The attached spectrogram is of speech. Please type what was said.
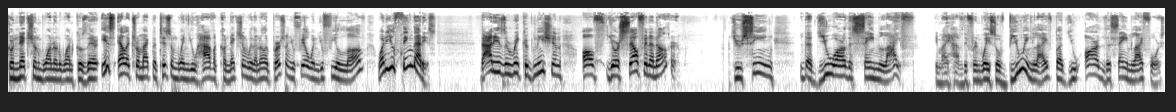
connection one on one because there is electromagnetism when you have a connection with another person you feel when you feel love. What do you think that is? That is the recognition of yourself in another. You're seeing that you are the same life. You might have different ways of viewing life but you are the same life force.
